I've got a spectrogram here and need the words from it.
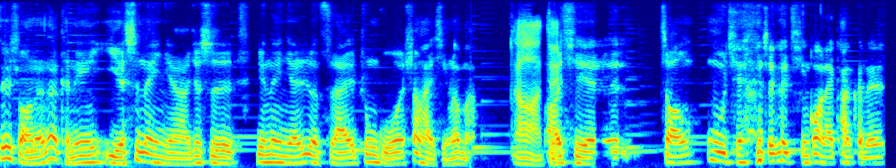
最爽的，那肯定也是那一年啊，就是因为那一年热刺来中国上海行了嘛。啊，对。而且照目前这个情况来看，可能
